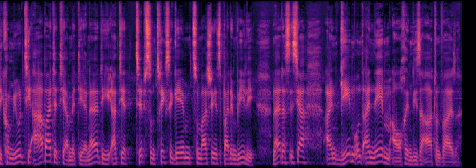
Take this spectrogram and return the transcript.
die Community arbeitet ja mit dir, ne? Die hat dir Tipps und Tricks gegeben, zum Beispiel jetzt bei dem Wheelie. Ne? Das ist ja ein Geben und ein Nehmen auch in dieser Art und Weise.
